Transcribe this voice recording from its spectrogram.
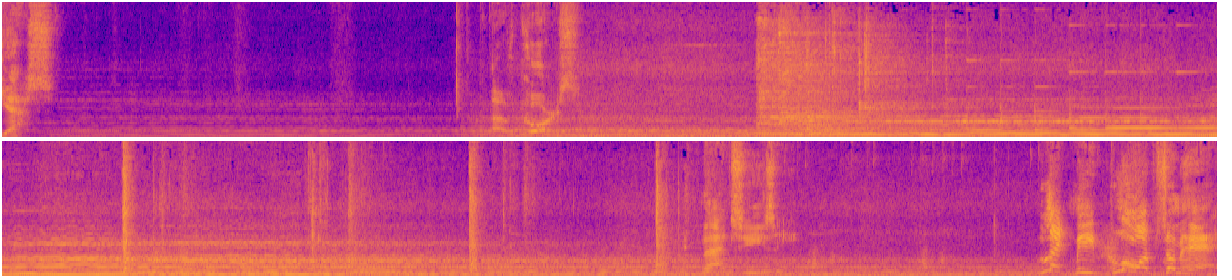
Yes. Of course. That's easy. Let me blow up some heads!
